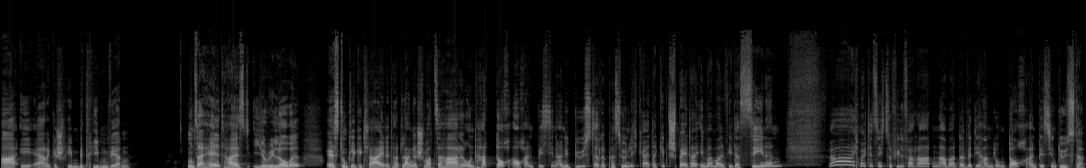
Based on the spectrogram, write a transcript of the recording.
A-E-R geschrieben, betrieben werden. Unser Held heißt Yuri Lowell. Er ist dunkel gekleidet, hat lange schwarze Haare und hat doch auch ein bisschen eine düstere Persönlichkeit. Da gibt es später immer mal wieder Szenen. Ja, ich möchte jetzt nicht zu viel verraten, aber da wird die Handlung doch ein bisschen düster.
